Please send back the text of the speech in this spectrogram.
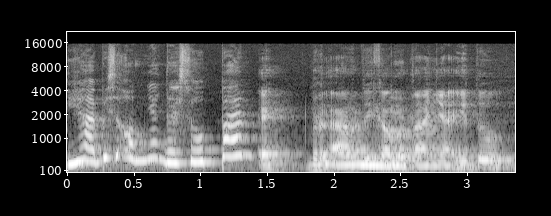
Iya habis omnya nggak sopan. Eh, berarti kalau nanya itu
